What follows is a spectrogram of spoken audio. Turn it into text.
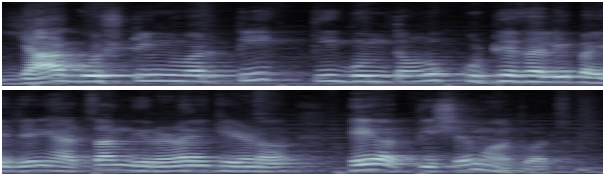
ह्या गोष्टींवरती ती गुंतवणूक कुठे झाली पाहिजे? ह्याचा निर्णय घेणं हे अतिशय महत्वाचं.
